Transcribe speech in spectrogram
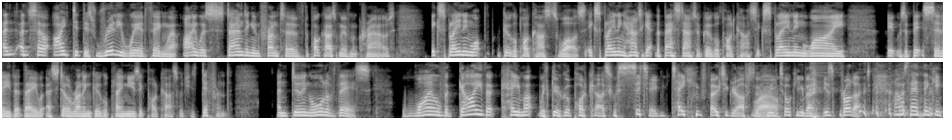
and and so i did this really weird thing where i was standing in front of the podcast movement crowd explaining what google podcasts was explaining how to get the best out of google podcasts explaining why it was a bit silly that they are still running google play music podcasts which is different and doing all of this while the guy that came up with Google Podcasts was sitting taking photographs of Wow. me talking about his product. I was there thinking,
